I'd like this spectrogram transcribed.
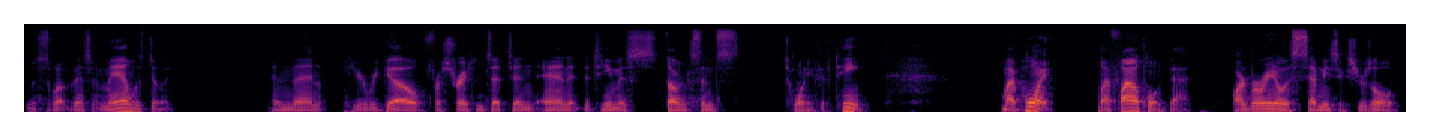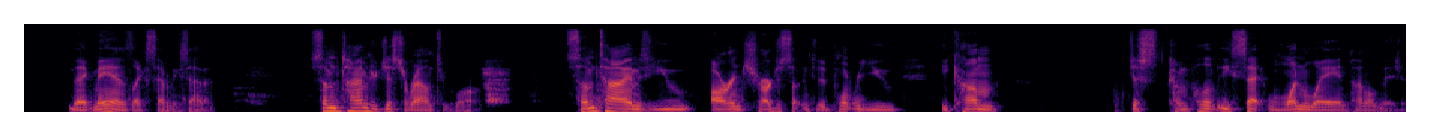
which is what Vince McMahon was doing. And then here we go, frustration sets in, and the team has stunk since 2015. My point, my final point that Art Moreno is 76 years old. McMahon's like 77. Sometimes you're just around too long. Sometimes you are in charge of something to the point where you become just completely set one way in tunnel vision.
